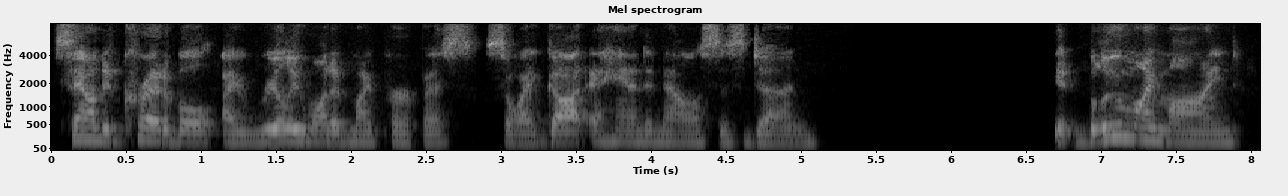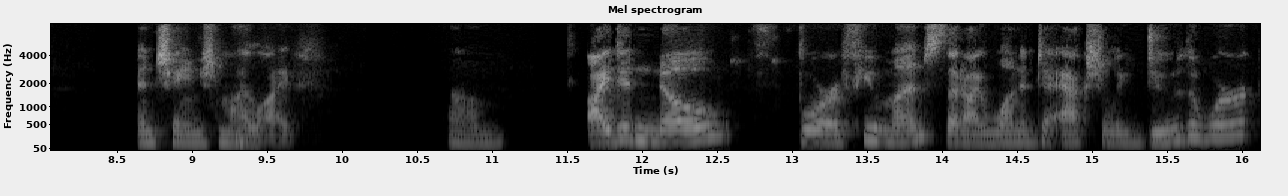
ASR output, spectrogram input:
sounded credible. I really wanted my purpose. So I got a hand analysis done. It blew my mind and changed my life. Um, I didn't know for a few months that I wanted to actually do the work,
